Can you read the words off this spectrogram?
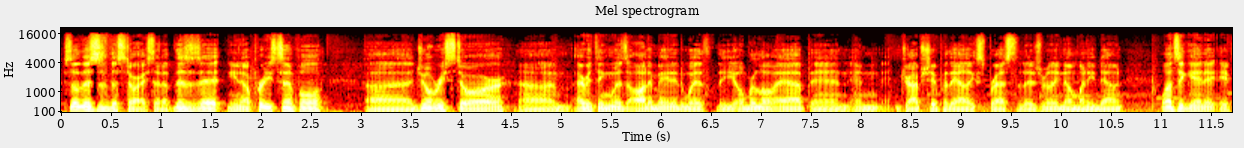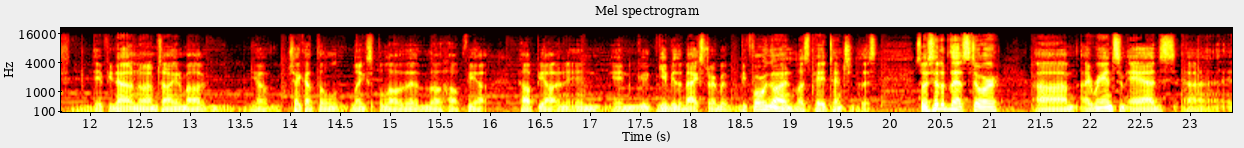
So this is the store I set up. This is it. You know, pretty simple uh, jewelry store. Um, everything was automated with the Oberlo app and, and drop ship with AliExpress, so there's really no money down. Once again, if if you don't know what I'm talking about, you know, check out the links below. They'll help you out, help you out, and, and, and give you the backstory. But before we go on, let's pay attention to this. So I set up that store. Um, I ran some ads. Uh,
